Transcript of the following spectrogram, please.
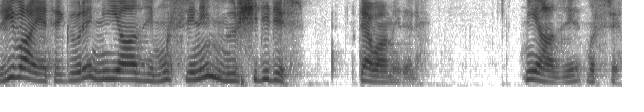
Rivayete göre Niyazi Mısri'nin mürşididir. Devam edelim. Niyazi Mısri.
